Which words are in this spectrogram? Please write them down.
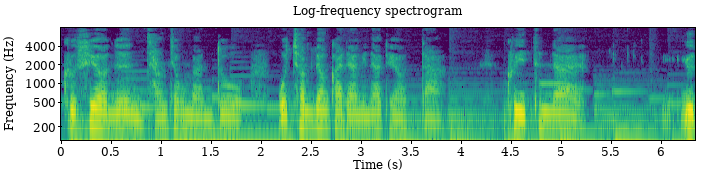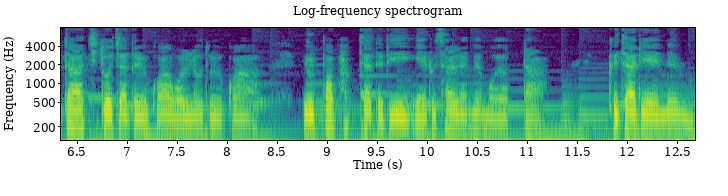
그 수요는 장정만도 5천 명 가량이나 되었다. 그 이튿날 유다 지도자들과 원로들과 율법 학자들이 예루살렘에 모였다. 그 자리에는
